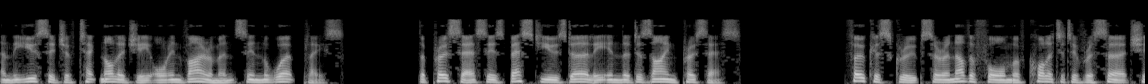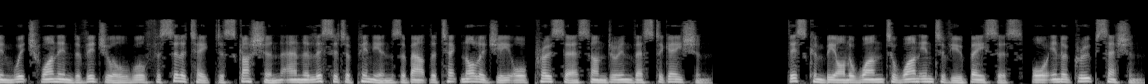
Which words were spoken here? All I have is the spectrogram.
and the usage of technology or environments in the workplace. The process is best used early in the design process. Focus groups are another form of qualitative research in which one individual will facilitate discussion and elicit opinions about the technology or process under investigation. This can be on a one-to-one -one interview basis, or in a group session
